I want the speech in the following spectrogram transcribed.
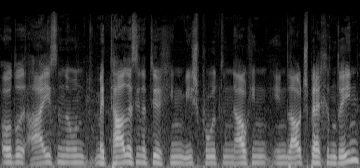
oder Eisen und Metalle sind natürlich in Mischpulten, auch in, in Lautsprechern drin.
